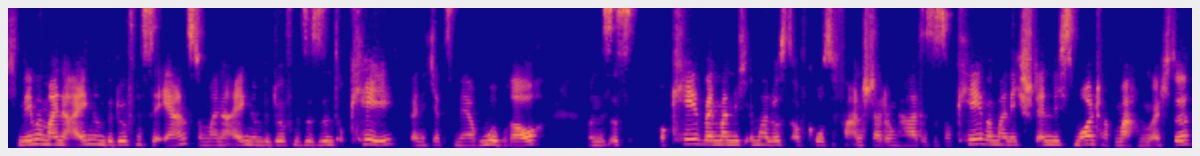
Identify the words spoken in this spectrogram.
ich nehme meine eigenen Bedürfnisse ernst und meine eigenen Bedürfnisse sind okay, wenn ich jetzt mehr Ruhe brauche. Und es ist okay, wenn man nicht immer Lust auf große Veranstaltungen hat. Es ist okay, wenn man nicht ständig Smalltalk machen möchte.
